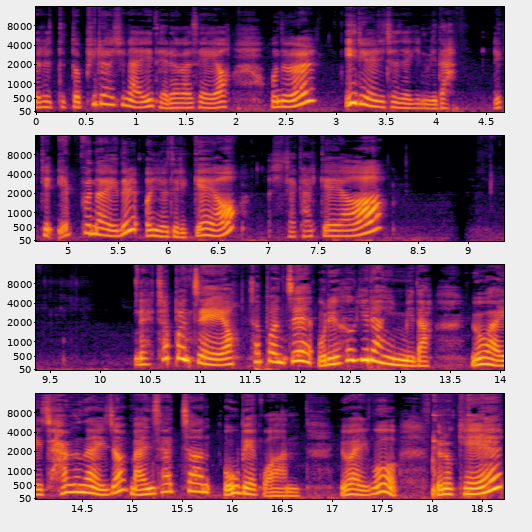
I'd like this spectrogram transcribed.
이럴 때 또 필요하신 아이 데려가세요. 오늘 일요일 저녁입니다. 이렇게 예쁜 아이들 올려드릴게요. 시작할게요. 네, 첫 번째예요. 첫 번째 우리 흑이랑입니다. 요 아이 작은 아이죠. 14,500원. 요 아이고 이렇게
